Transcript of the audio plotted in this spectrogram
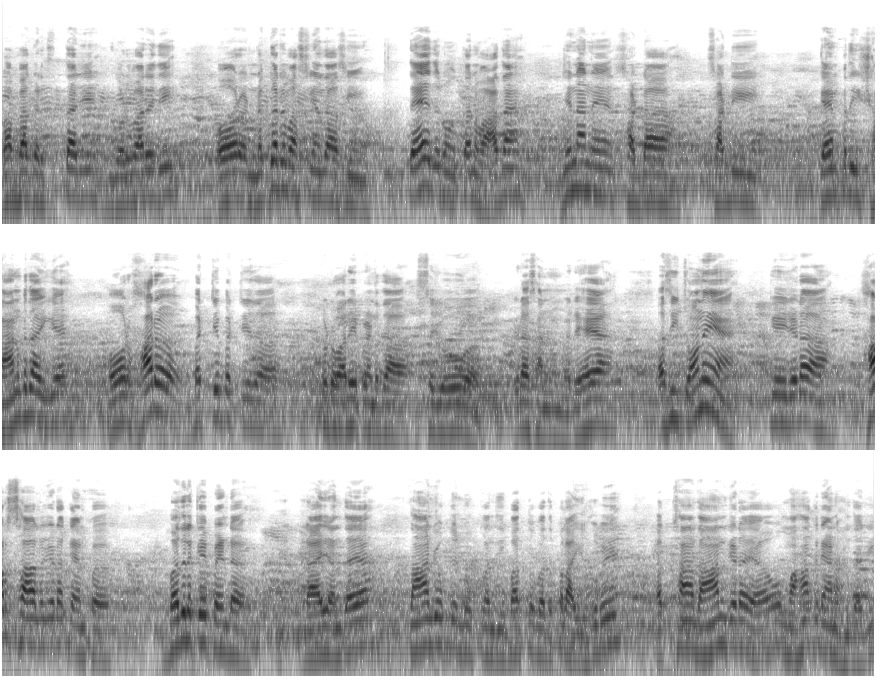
ਬਾਬਾ ਗੁਰਦਿੱਤਾ ਜੀ ਗੁਰਦੁਆਰੇ ਦੀ ਔਰ ਨਗਰ ਨਿਵਾਸੀਆਂ ਦਾ ਅਸੀਂ ਤਹਿ ਦਿਲੋਂ ਧੰਨਵਾਦ ਹੈ, ਜਿਨ੍ਹਾਂ ਨੇ ਸਾਡਾ, ਸਾਡੀ ਕੈਂਪ ਦੀ ਸ਼ਾਨ ਵਧਾਈ ਹੈ ਔਰ ਹਰ ਬੱਚੇ ਬੱਚੇ ਦਾ ਪਟਵਾਰੇ ਪਿੰਡ ਦਾ ਸਹਿਯੋਗ ਜਿਹੜਾ ਸਾਨੂੰ ਮਿਲ ਰਿਹਾ ਆ ਅਸੀਂ ਚਾਹੁੰਦੇ ਹਾਂ ਕਿ ਜਿਹੜਾ ਹਰ ਸਾਲ ਜਿਹੜਾ ਕੈਂਪ ਬਦਲ ਕੇ ਪਿੰਡ ਲਾਇਆ ਜਾਂਦਾ ਆ ਤਾਂ ਜੋ ਕਿ ਲੋਕਾਂ ਦੀ ਵੱਧ ਤੋਂ ਵੱਧ ਭਲਾਈ ਹੋਵੇ। ਅੱਖਾਂ ਦਾਨ ਜਿਹੜਾ ਆ ਉਹ ਮਹਾਂ ਕਲਿਆਣ ਹੁੰਦਾ ਜੀ।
